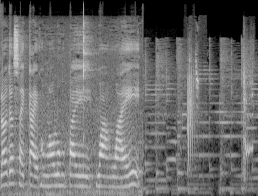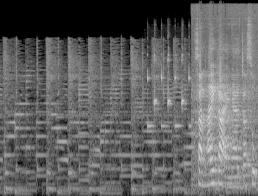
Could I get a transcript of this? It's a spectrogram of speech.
เราจะใส่ไก่ของเราลงไปวางไว้ สันในไก่เนี่ยจะสุก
